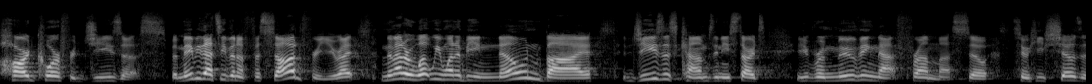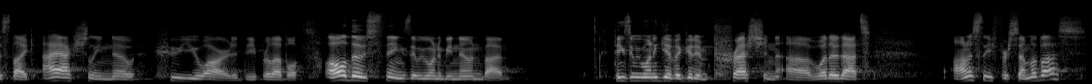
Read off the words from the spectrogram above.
hardcore for Jesus. But maybe that's even a facade for you, right? No matter what we want to be known by, Jesus comes and he starts removing that from us. So, so he shows us, like, I actually know who you are at a deeper level. All those things that we want to be known by, things that we want to give a good impression of, whether that's honestly for some of us,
